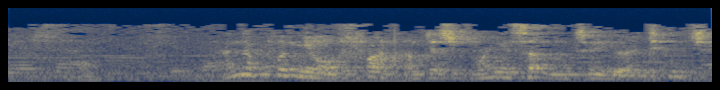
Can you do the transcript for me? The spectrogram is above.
Yes, sir. I'm not putting you on front. I'm just bringing something to your attention.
